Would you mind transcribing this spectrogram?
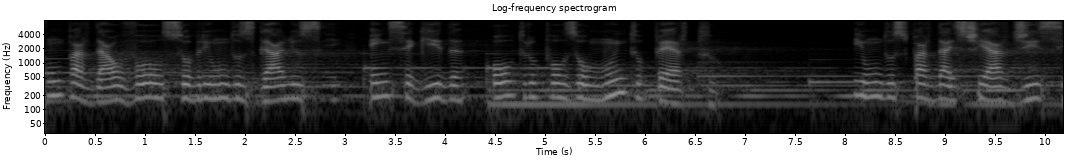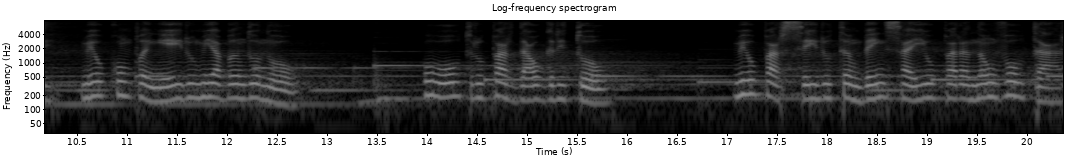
um pardal voou sobre um dos galhos e, em seguida, outro pousou muito perto. E um dos pardais chiar disse, meu companheiro me abandonou. O outro pardal gritou. Meu parceiro também saiu para não voltar.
